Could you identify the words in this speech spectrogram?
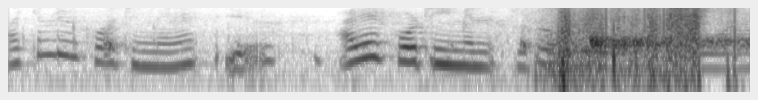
I can do 14 minutes. Yeah. I did 14 minutes before.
